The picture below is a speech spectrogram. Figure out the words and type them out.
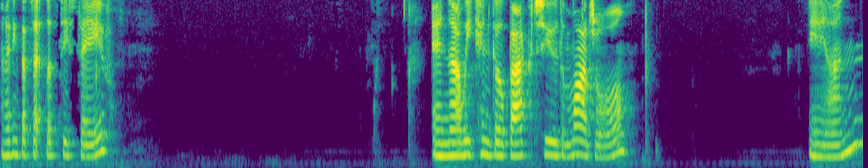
and I think that's it. Let's see, save. And now we can go back to the module and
